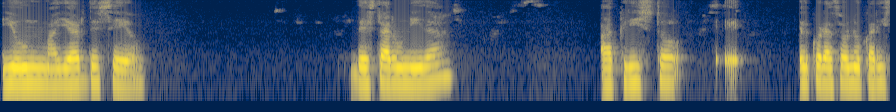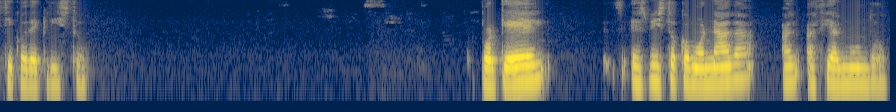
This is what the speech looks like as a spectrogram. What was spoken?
y un mayor deseo de estar unida a Cristo, eh, el corazón eucarístico de Cristo. Porque Él es visto como nada hacia el mundo.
